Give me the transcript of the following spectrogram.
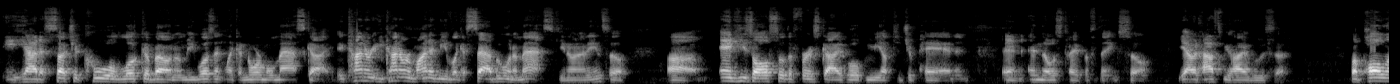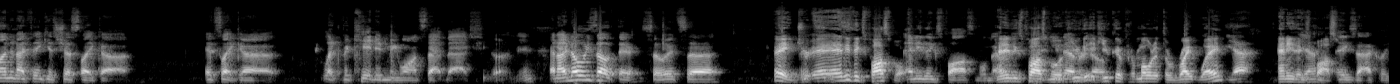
he had a, such a cool look about him. He wasn't like a normal mask guy. It kind of he kind of reminded me of like a Sabu in a mask. You know what I mean? So, um, and he's also the first guy who opened me up to Japan and and and those type of things. So yeah, it would have to be Hayabusa. But Paul London, I think it's just like a, it's like a, like the kid in me wants that badge. You know what I mean? And I know he's out there, so it's uh, Hey, It's- it's- anything's possible. Anything's possible. Now. Anything's possible. if, you, if you could promote it the right way, yeah, anything's yeah, possible. Exactly.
